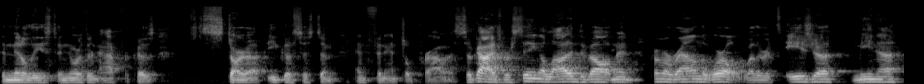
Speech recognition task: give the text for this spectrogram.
the Middle East and Northern Africa's startup ecosystem and financial prowess. So, guys, we're seeing a lot of development from around the world, whether it's Asia, MENA,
